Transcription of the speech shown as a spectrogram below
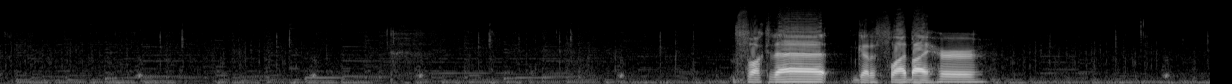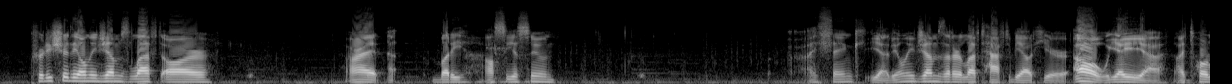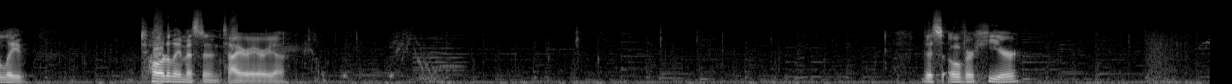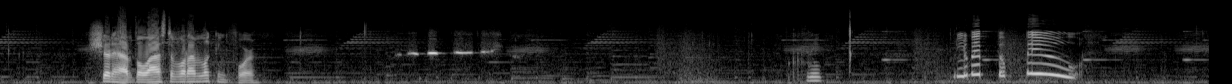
Fuck that. Gotta fly by her. Pretty sure the only gems left are... Alright, uh, buddy. I'll see you soon. I think... Yeah, the only gems that are left have to be out here. Oh, yeah, yeah, yeah. I totally... Totally missed an entire area. This over here should have the last of what I'm looking for.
